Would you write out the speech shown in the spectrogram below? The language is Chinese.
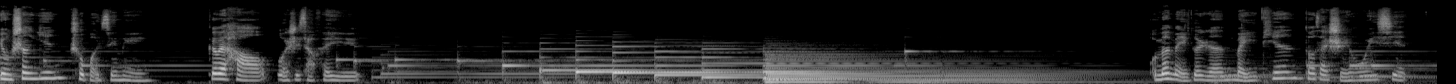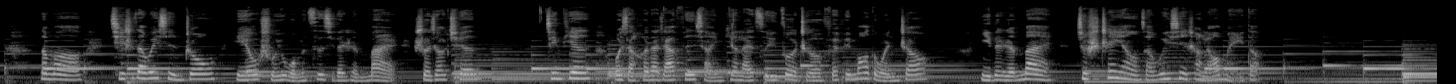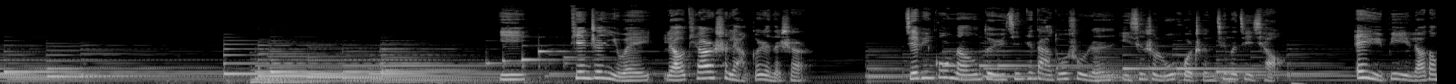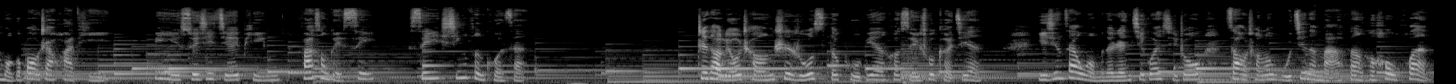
用声音触碰心灵，各位好，我是小飞鱼。我们每个人每一天都在使用微信，那么其实，在微信中也有属于我们自己的人脉社交圈。今天，我想和大家分享一篇来自于作者肥肥猫的文章：你的人脉就是这样在微信上撩没的。天真以为聊天是两个人的事儿，截屏功能对于今天大多数人已经是炉火纯青的技巧。A 与 B 聊到某个爆炸话题，B 随即截屏发送给 C，C 兴奋扩散。这套流程是如此的普遍和随处可见，已经在我们的人际关系中造成了无尽的麻烦和后患。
